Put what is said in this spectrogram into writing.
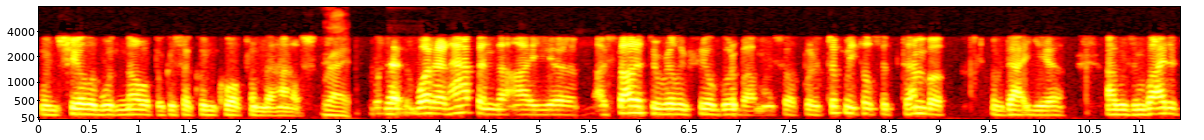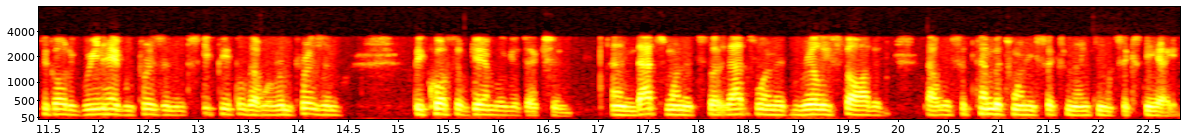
when Sheila wouldn't know it because I couldn't call from the house Right. what had, what had happened, I uh, I started to really feel good about myself, but it took me till September of that year. I was invited to go to Greenhaven Prison and see people that were in prison because of gambling addiction, and that's when it that's when it really started. That was September 26, 1968.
